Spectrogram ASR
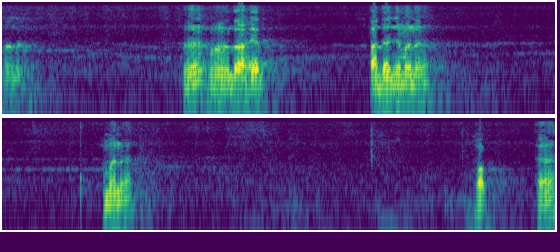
Mana? Hah? Mana terakhir? Tandanya mana? Mana? Wak. Hah?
